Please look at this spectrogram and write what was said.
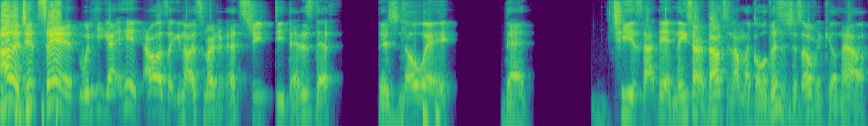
I legit said when he got hit, I was like, you know, it's murder. That's she. That is death. There's no way that she is not dead. And then he started bouncing. I'm like, oh, this is just overkill now.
